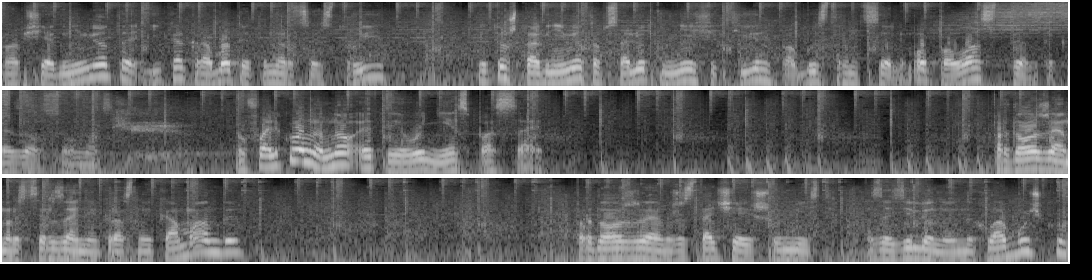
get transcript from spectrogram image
вообще огнемета и как работает инерция струи. И то, что огнемет абсолютно неэффективен по быстрым целям. Опа, ласт оказался у нас у Фалькона, но это его не спасает. Продолжаем растерзание красной команды. Продолжаем жесточайшую месть за зеленую нахлобучку.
